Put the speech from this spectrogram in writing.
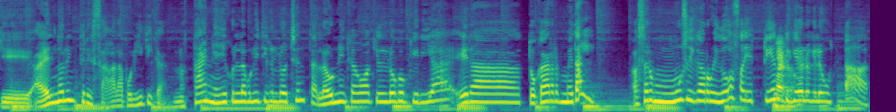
que a él no le interesaba la política, no estaba ni ahí con la política en los 80, la única cosa que el loco quería era tocar metal, hacer música ruidosa y estudiante, que era lo que le gustaba.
